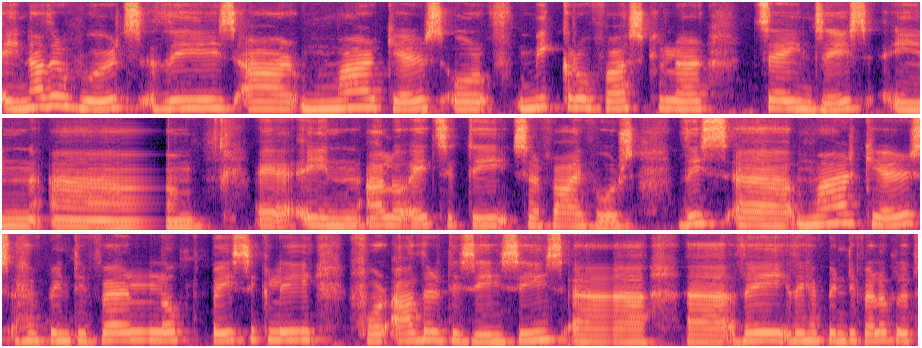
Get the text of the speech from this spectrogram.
in other words, these are markers or microvascular changes in um, uh, in survivors. These uh, markers have been developed basically for other diseases. Uh, uh they they have been developed at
